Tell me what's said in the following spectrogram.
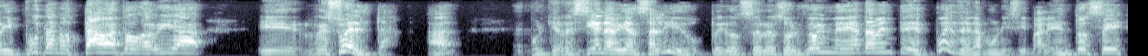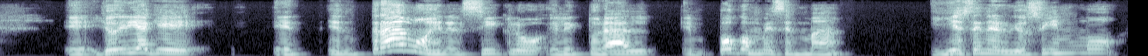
disputa no estaba todavía eh, resuelta. ¿ah? porque recién habían salido, pero se resolvió inmediatamente después de las municipales. Entonces, eh, yo diría que eh, entramos en el ciclo electoral en pocos meses más y ese nerviosismo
